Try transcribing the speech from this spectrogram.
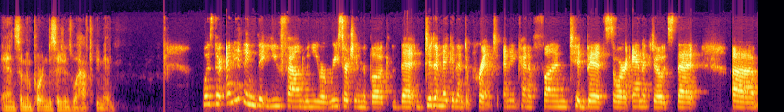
and some important decisions will have to be made. Was there anything that you found when you were researching the book that didn't make it into print? Any kind of fun tidbits or anecdotes that uh,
